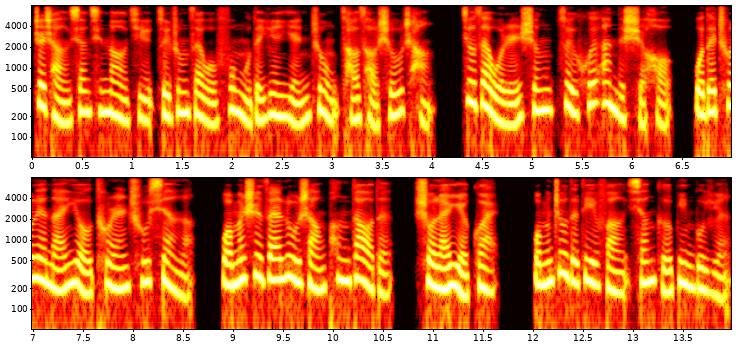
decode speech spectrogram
这场相亲闹剧最终在我父母的怨言中草草收场。就在我人生最灰暗的时候，我的初恋男友突然出现了。我们是在路上碰到的，说来也怪，我们住的地方相隔并不远，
